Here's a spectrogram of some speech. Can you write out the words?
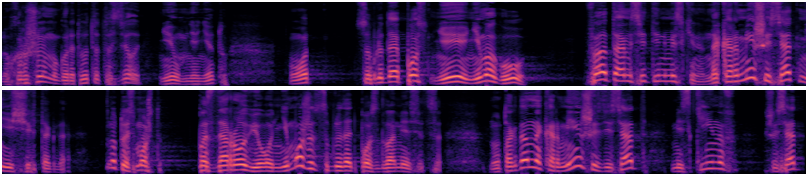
Ну хорошо, ему говорят, вот это сделай. Не, у меня нету. Вот, соблюдай пост. Не, не могу. мискина. Накорми 60 нищих тогда. Ну, то есть, может, по здоровью он не может соблюдать пост два месяца, ну тогда накорми 60 мискинов, 60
